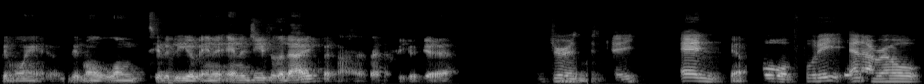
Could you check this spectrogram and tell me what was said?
bit more, a bit more longevity of energy for the day, but no, they're pretty good. Yeah, endurance is key. And yeah. for footy, NRL,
